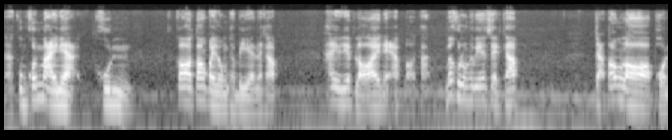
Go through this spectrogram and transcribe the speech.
นะกลุ่มคนใหม่เนี่ยคุณก็ต้องไปลงทะเบียนนะครับ ให้เรียบร้อยในแอปเป๋าตังค์เมื่อคุณลงทะเบียนเสร็จครับ จะต้องรอผล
